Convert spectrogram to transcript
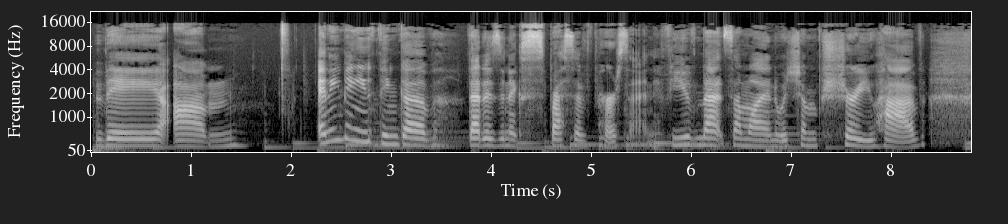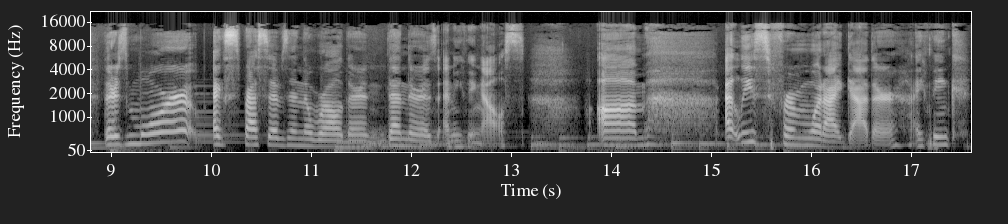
They um, anything you think of that is an expressive person. If you've met someone, which I'm sure you have, there's more expressives in the world than, than there is anything else. Um, at least from what I gather, I think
